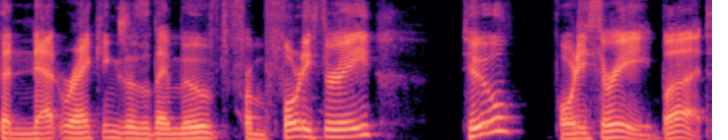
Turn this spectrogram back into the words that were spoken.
the net rankings as they moved from 43 to 43, but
